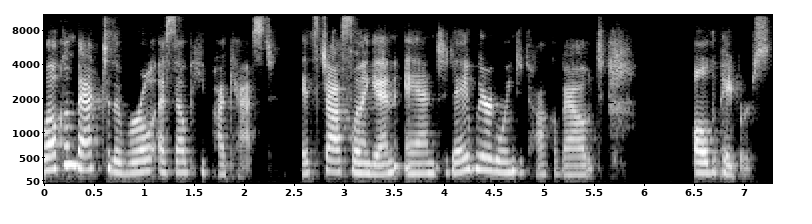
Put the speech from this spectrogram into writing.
Welcome back to the Rural SLP podcast. It's Jocelyn again, and today we are going to talk about all the papers,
